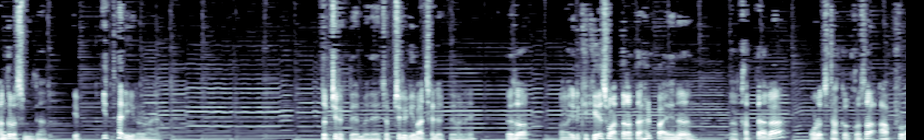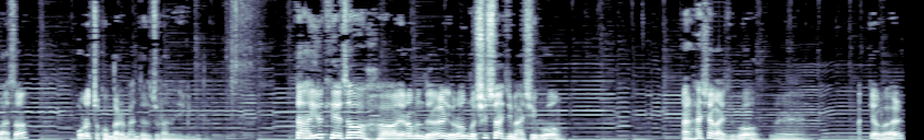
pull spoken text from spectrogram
안 그렇습니다. 이, 이탈이 일어나요. 접지력 때문에, 접지력의 마찰력 때문에. 그래서 어, 이렇게 계속 왔다 갔다 할 바에는 어, 갔다가 오른쪽 다 꺾어서 앞으로 가서 오른쪽 공간을 만들어 주라는 얘기입니다. 자 이렇게 해서 어, 여러분들 이런 거 실수하지 마시고 잘 하셔가지고 예, 합격을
